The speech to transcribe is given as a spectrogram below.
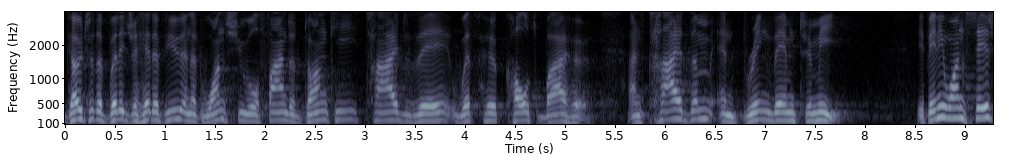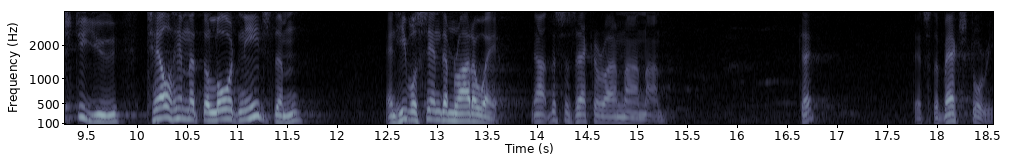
Go to the village ahead of you, and at once you will find a donkey tied there with her colt by her. Untie them and bring them to me. If anyone says to you, Tell him that the Lord needs them, and he will send them right away. Now, this is Zechariah 9 9. Okay? That's the backstory.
